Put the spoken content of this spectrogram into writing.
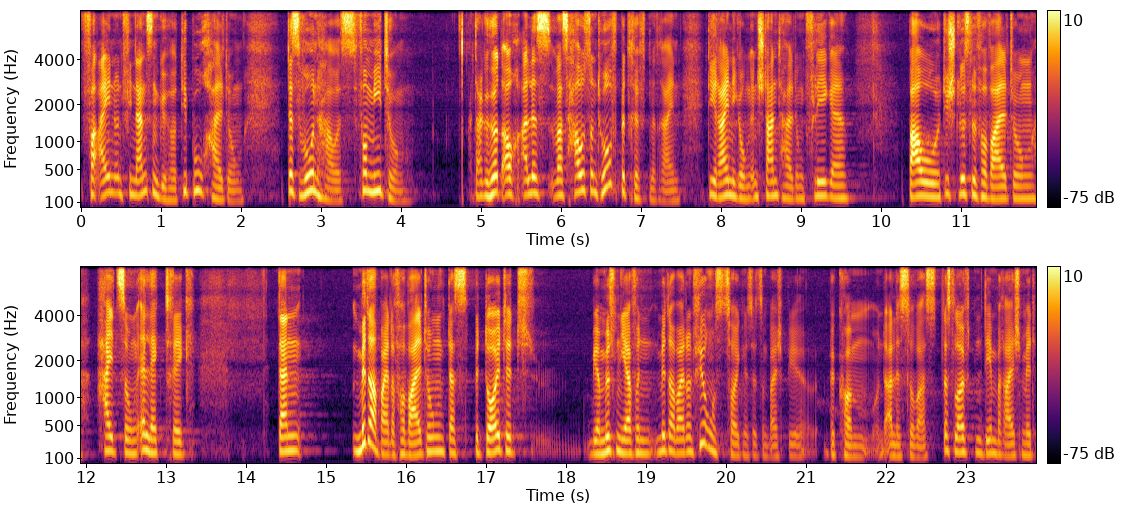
Verein und Finanzen gehört. Die Buchhaltung, das Wohnhaus, Vermietung. Da gehört auch alles, was Haus und Hof betrifft, mit rein. Die Reinigung, Instandhaltung, Pflege, Bau, die Schlüsselverwaltung, Heizung, Elektrik. Dann Mitarbeiterverwaltung, das bedeutet, wir müssen ja von Mitarbeitern Führungszeugnisse zum Beispiel bekommen und alles sowas. Das läuft in dem Bereich mit.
